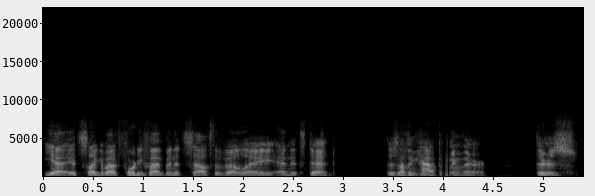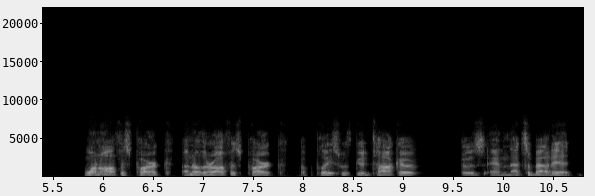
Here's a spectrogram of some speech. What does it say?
yeah, it's like about 45 minutes south of LA, and it's dead. There's nothing happening there. There's one office park, another office park, a place with good tacos, and that's about it.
